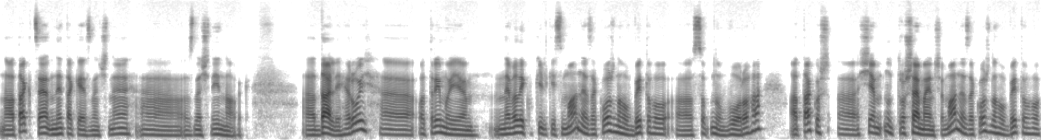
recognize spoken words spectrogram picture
Ну, а так це не таке значне, е, значний навик. Далі герой е, отримує невелику кількість мани за кожного вбитого е, ну, ворога, а також е, ще ну, троше менше мани за кожного вбитого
